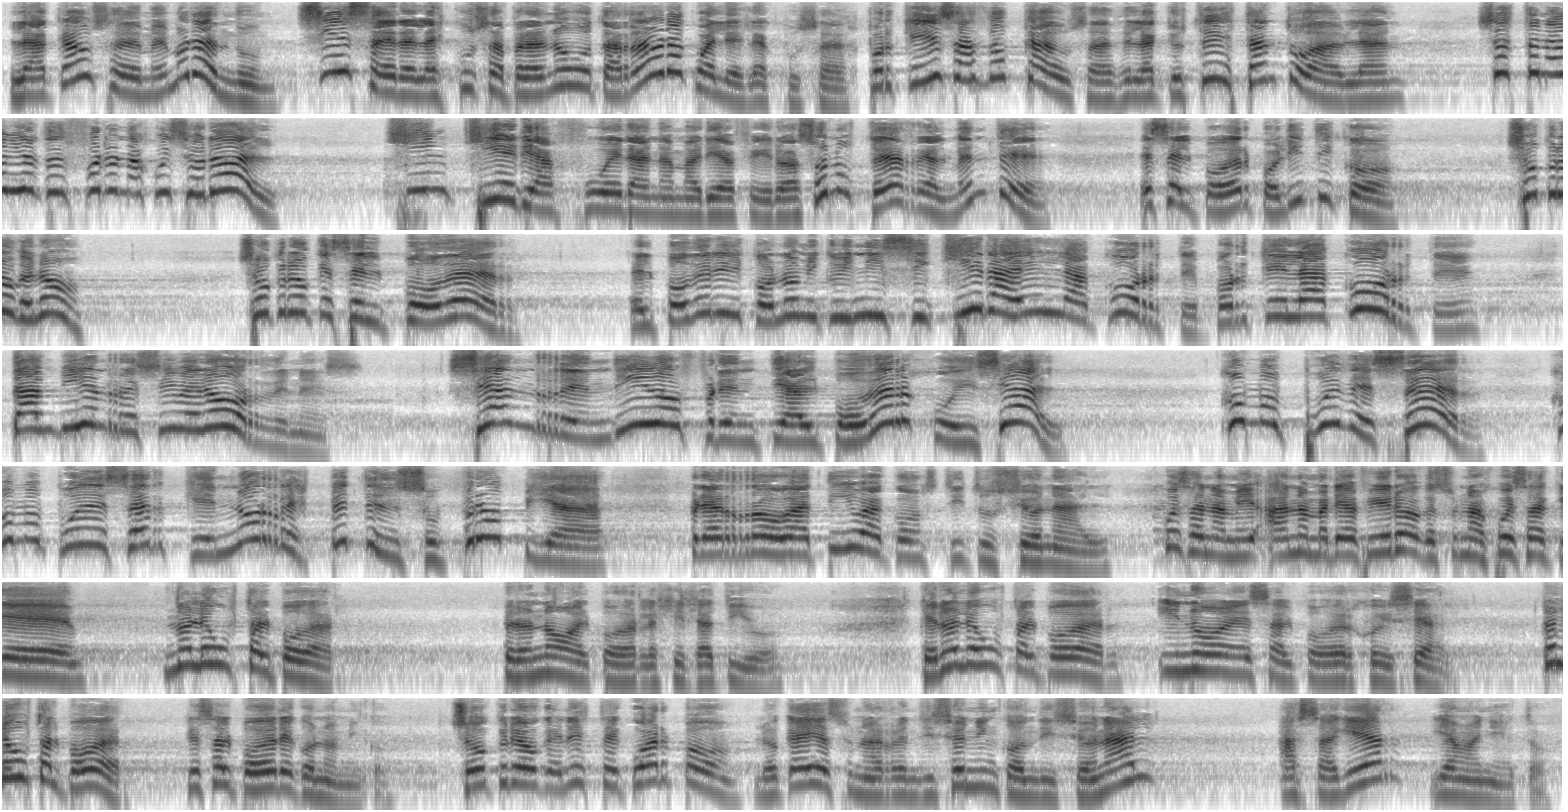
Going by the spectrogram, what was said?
la causa de memorándum. Si esa era la excusa para no votar, ¿ahora cuál es la excusa? Porque esas dos causas de las que ustedes tanto hablan ya están abiertas, fueron a juicio oral. ¿Quién quiere afuera Ana María Figueroa? ¿Son ustedes realmente? ¿Es el poder político? Yo creo que no. Yo creo que es el poder, el poder económico y ni siquiera es la Corte, porque la Corte también recibe órdenes. Se han rendido frente al Poder Judicial. ¿Cómo puede ser? ¿Cómo puede ser que no respeten su propia prerrogativa constitucional? Ana María Figueroa, que es una jueza que no le gusta el poder, pero no al poder legislativo, que no le gusta el poder y no es al poder judicial, no le gusta el poder, que es al poder económico. Yo creo que en este cuerpo lo que hay es una rendición incondicional a Zaguer y a Mañeto.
